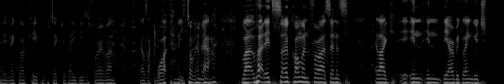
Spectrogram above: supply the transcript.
hey, may God keep and protect your babies forever. And I was like, what are you talking about? But, but it's so common for us, and it's like in, in the Arabic language.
